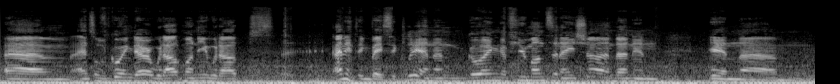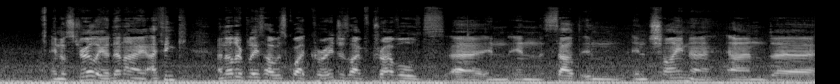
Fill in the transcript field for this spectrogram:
Um, and so going there without money, without uh, anything basically, and then going a few months in Asia, and then in in um, in Australia. Then I, I think another place I was quite courageous. I've traveled uh, in in South in in China and uh,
